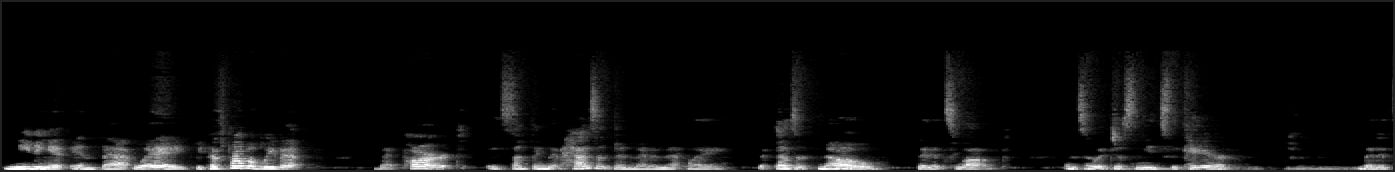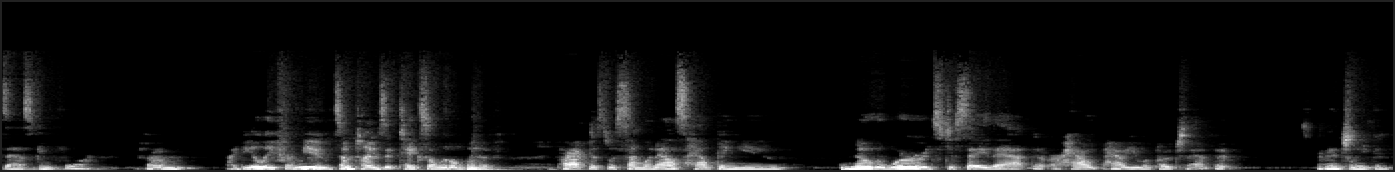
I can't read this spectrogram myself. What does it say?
needing it in that way because probably that that part is something that hasn't been met in that way that doesn't know that it's loved and so it just needs the care that it's asking for from ideally from you sometimes it takes a little bit of practice with someone else helping you know the words to say that or how, how you approach that, but eventually you can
